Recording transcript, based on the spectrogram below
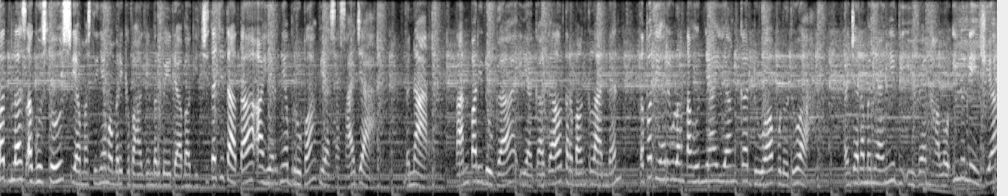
14 Agustus yang mestinya memberi kebahagiaan berbeda bagi cita-cita akhirnya berubah biasa saja. Benar, tanpa diduga ia gagal terbang ke London tepat di hari ulang tahunnya yang ke-22. Rencana menyanyi di event Halo Indonesia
